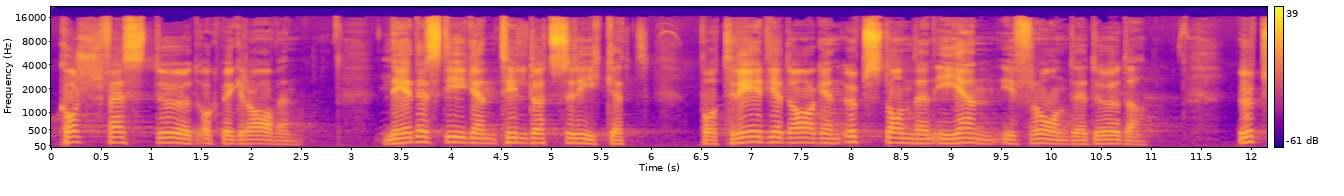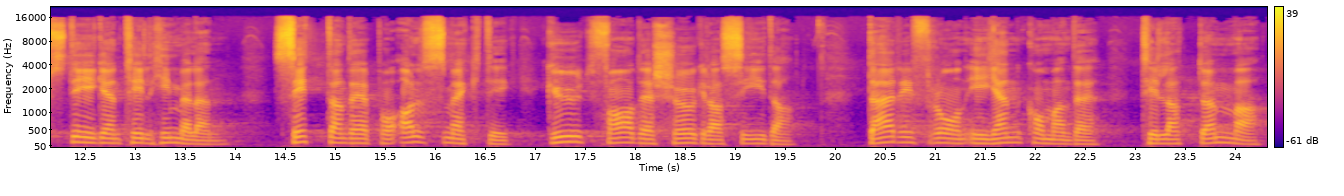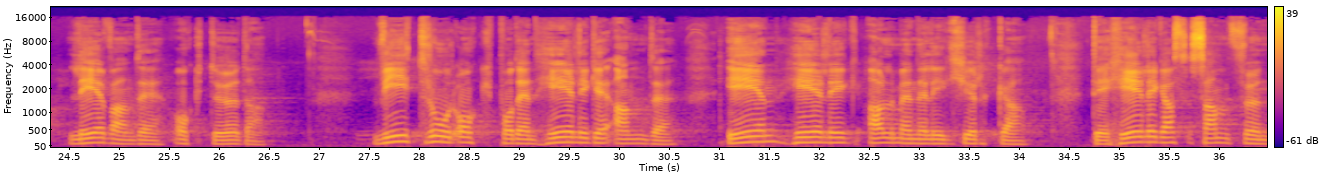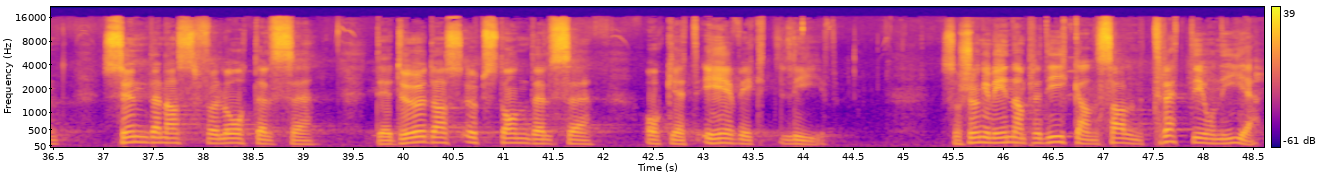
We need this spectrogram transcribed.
korsfäst, död och begraven, nederstigen till dödsriket, på tredje dagen uppstånden igen ifrån de döda, uppstigen till himmelen, sittande på allsmäktig Gud Faders högra sida, därifrån igenkommande till att döma levande och döda. Vi tror och på den helige Ande, en helig allmännelig kyrka, det heligas samfund, syndernas förlåtelse, det dödas uppståndelse och ett evigt liv. Så sjunger vi innan predikan psalm 39.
